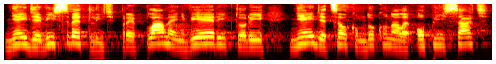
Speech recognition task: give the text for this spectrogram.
nejde vysvetliť, pre plameň viery, ktorý nejde celkom dokonale opísať,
